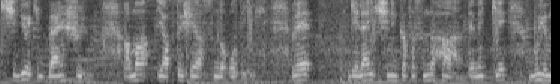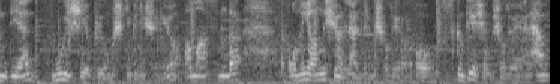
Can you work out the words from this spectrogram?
Kişi diyor ki ben şuyum. Ama yaptığı şey aslında o değil. Ve gelen kişinin kafasında ha demek ki buyum diyen bu işi yapıyormuş gibi düşünüyor. Ama aslında onu yanlış yönlendirmiş oluyor. O sıkıntı yaşamış oluyor yani. Hem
